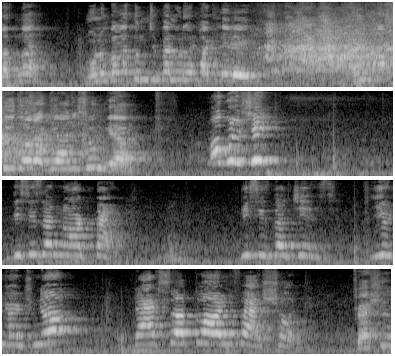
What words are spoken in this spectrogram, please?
आलात ना म्हणून बघा तुमची पण व्हिडिओ पाठलेले म्हणून अशी जोरा घ्या आणि शिवून घ्या ओ bullshit this is a not pant this is the jeans you don't know that's a called fashion fashion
